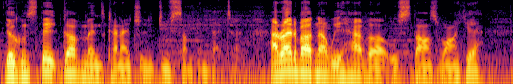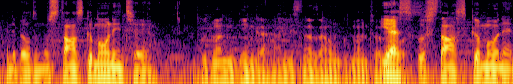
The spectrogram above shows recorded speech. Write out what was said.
the Ogun State government can actually do something better. And right about now, we have uh, Ustaz right here in the building. Ustaz, good morning to you. Good morning, Benga, and listeners at home. Good morning to all Yes, of us. Ustaz, good morning.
